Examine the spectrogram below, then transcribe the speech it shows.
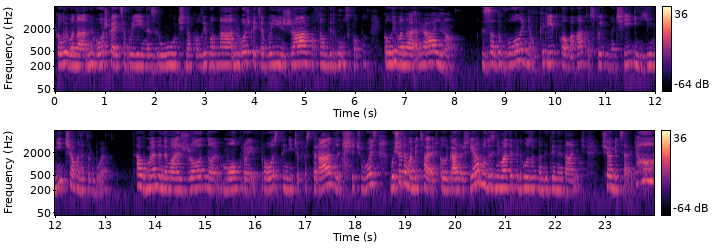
Коли вона не вошкається, бо їй незручно, коли вона не вошкається, бо їй жарко в тому підгузку, коли вона реально з задоволенням кріпко багато спить вночі і її нічого не турбує. А в мене немає жодної мокрої простині чи простирадла, чи ще чогось. Бо що там обіцяють, коли кажеш, я буду знімати підгузок на дитини на ніч? Що обіцяють? О,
